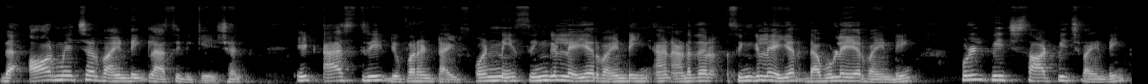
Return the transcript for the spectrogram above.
The armature winding classification. It has three different types. One is single layer winding and another single layer double layer winding, full pitch short pitch winding,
